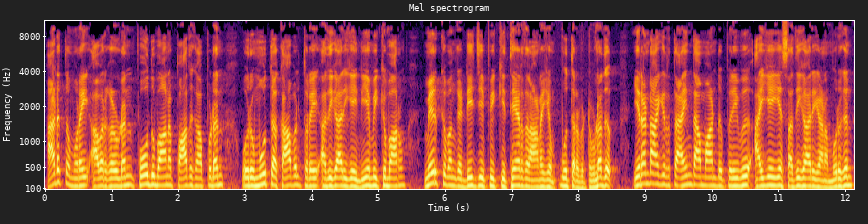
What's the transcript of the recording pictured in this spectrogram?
அடுத்த முறை அவர்களுடன் போதுமான பாதுகாப்புடன் ஒரு மூத்த காவல்துறை அதிகாரியை நியமிக்குமாறும் மேற்கு வங்க டிஜிபிக்கு தேர்தல் ஆணையம் உத்தரவிட்டுள்ளது. இரண்டாயிரத்து ஐந்தாம் ஆண்டு பிரிவு ஐஏஎஸ் அதிகாரியான முருகன்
